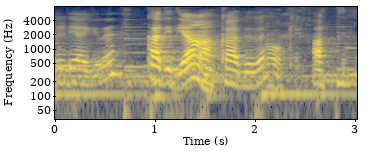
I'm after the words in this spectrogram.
ರೆಡಿ ಆಗಿದೆ. ಕಾದಿದ್ಯಾ? ಕಾದಿದೆ. ಓಕೆ. ಹಾಕ್ತೀನಿ.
